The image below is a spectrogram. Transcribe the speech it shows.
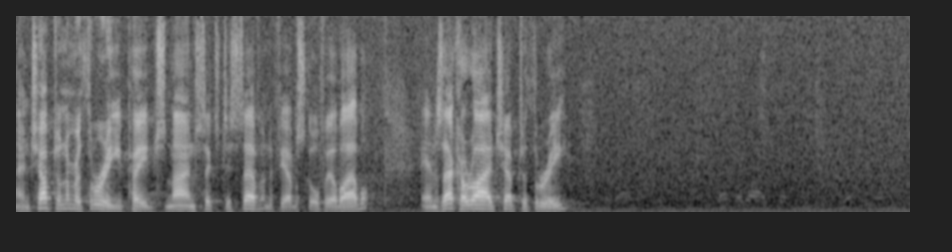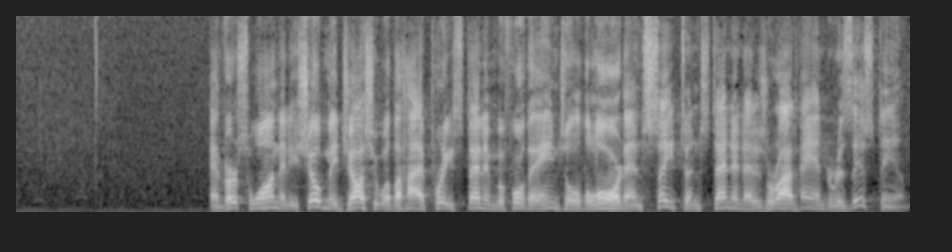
And chapter number 3, page 967, if you have a Scofield Bible. In Zechariah chapter 3. And verse 1 And he showed me Joshua the high priest standing before the angel of the Lord, and Satan standing at his right hand to resist him.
